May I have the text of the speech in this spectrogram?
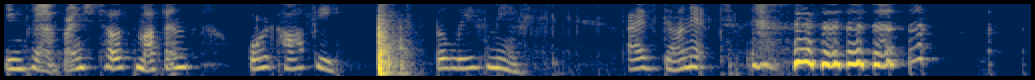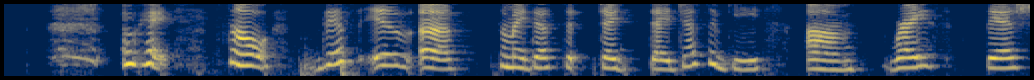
You can put it on French toast, muffins, or coffee. Believe me, I've done it. okay, so this is uh, so my digestive ghee, um, rice, fish,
